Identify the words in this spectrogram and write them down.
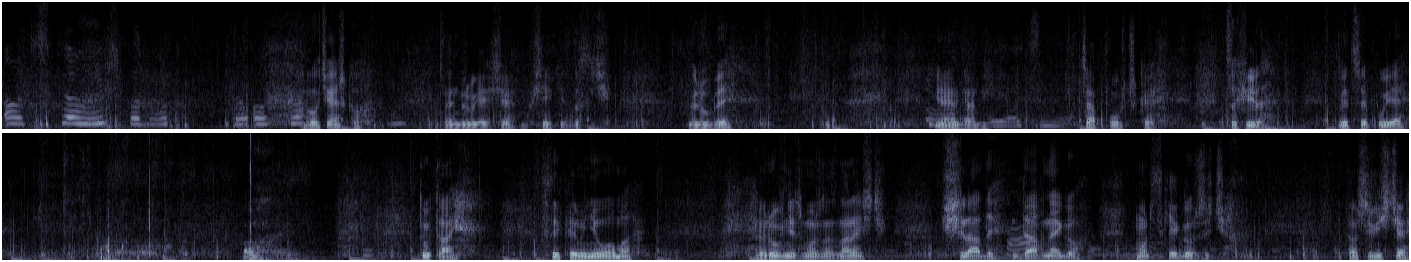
oczko już oczko. Bo ciężko wędruje się, bo śnieg jest dosyć gruby. Milenka mi czapuszkę co chwilę wytrzepuje. O. Tutaj, w tych kamieniołomach, również można znaleźć ślady dawnego morskiego życia. Oczywiście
